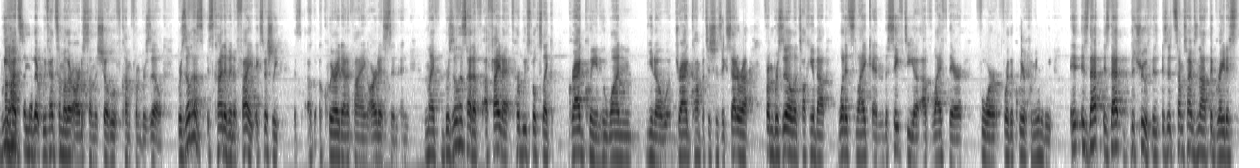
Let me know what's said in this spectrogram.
we Uh-huh. had some other. We've had some other artists on the show who have come from Brazil. Brazil has is kind of in a fight, especially as a, a queer identifying artist, and and my Brazil has had a, a fight. I've heard we spoke to like drag queen who won, you know, drag competitions, etc. from Brazil, and talking about what it's like and the safety of, of life there for for the queer community. Is that is that the truth? Is, is it sometimes not the greatest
